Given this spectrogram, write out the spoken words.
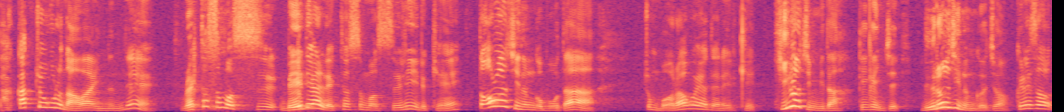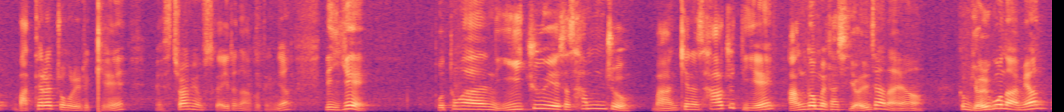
바깥쪽으로 나와 있는데 렉터스 머슬, 메디알 렉터스 머슬이 이렇게 떨어지는 것보다 좀 뭐라고 해야 되나 이렇게 길어집니다. 그러니까 이제 늘어지는 거죠. 그래서 마테랄 쪽으로 이렇게 스트라비우스가 일어나거든요. 근데 이게 보통 한 2주에서 3주, 많게는 4주 뒤에 안검을 다시 열잖아요. 그럼 열고 나면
